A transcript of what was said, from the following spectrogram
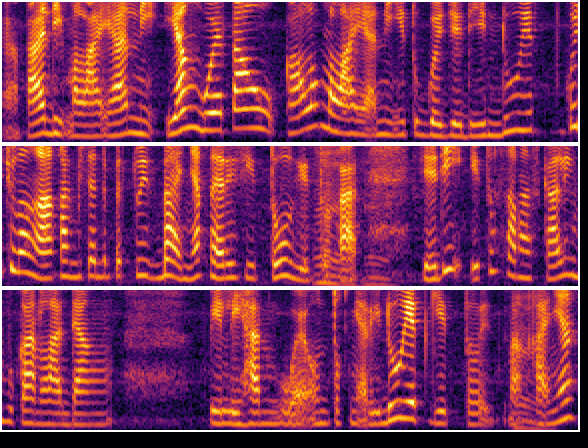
yang tadi melayani. Yang gue tahu kalau melayani itu gue jadiin duit gue juga nggak akan bisa dapet duit banyak dari situ gitu Hmm, kan. hmm. jadi itu sama sekali bukan ladang pilihan gue untuk nyari duit gitu. Makanya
